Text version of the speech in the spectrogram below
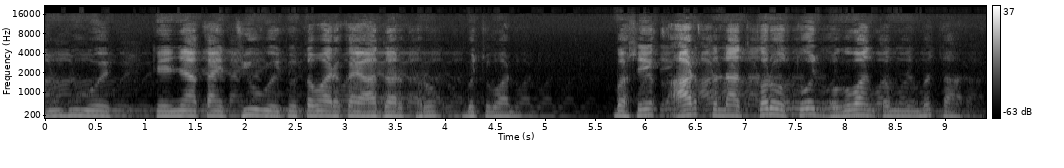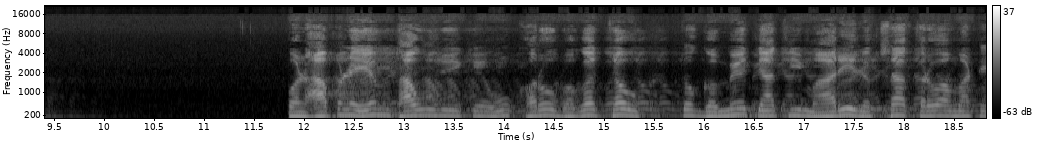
બુંદું હોય કે ત્યાં કાંઈ થયું હોય તો તમારે કાંઈ આધાર ખરો બચવાનો? બસ એક આર્તનાદ કરો તો જ ભગવાન તમને બચાવે. પણ આપણે એમ થવું જોઈએ કે હું ખરો ભગત છું તો ગમે ત્યાંથી મારી રક્ષા કરવા માટે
